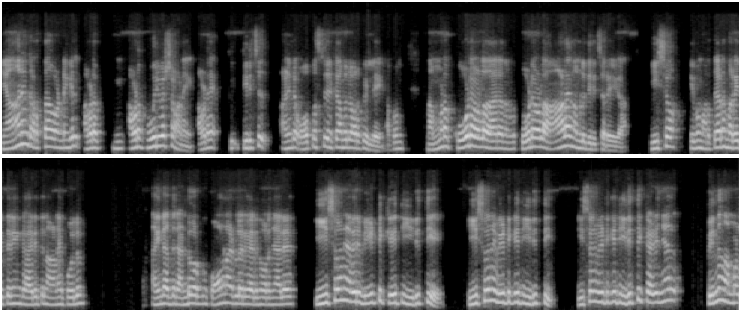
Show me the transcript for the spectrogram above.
ഞാനും കർത്താവ് ഉണ്ടെങ്കിൽ അവിടെ അവിടെ ഭൂരിപക്ഷമാണേ. അവിടെ തിരിച്ച് അതിന്റെ ഓപ്പോസിറ്റ് നിൽക്കാൻ പോലും ഉറപ്പില്ലേ അപ്പം നമ്മുടെ കൂടെ ഉള്ളത് ആരാ? നമ്മൾ കൂടെയുള്ള ആളെ നമ്മൾ തിരിച്ചറിയുക. ഈശോ ഇപ്പൊ മർത്തയുടെ മറിയത്തിനെയും കാര്യത്തിലാണെങ്കിൽ പോലും അതിന്റെ അത് രണ്ടുപേർക്കും കോമൺ ആയിട്ടുള്ള ഒരു കാര്യം എന്ന് പറഞ്ഞാൽ ഈശോനെ അവർ വീട്ടിൽ കയറ്റി ഇരുത്തിയേ ഈശോനെ വീട്ടിൽ കയറ്റി ഇരുത്തി ഈശോനെ വീട്ടിൽ കയറ്റി ഇരുത്തി കഴിഞ്ഞാൽ പിന്നെ നമ്മൾ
